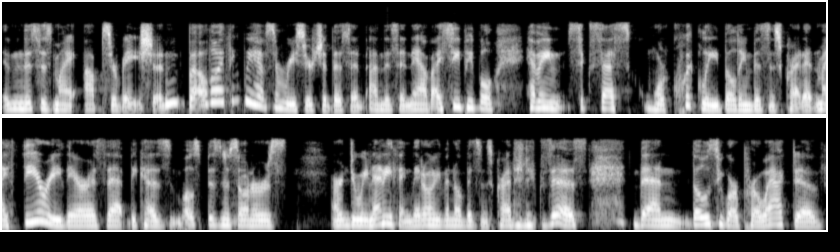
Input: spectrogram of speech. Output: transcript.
and this is my observation, but although I think we have some research at this on this at NAV, I see people having success more quickly building business credit. And my theory there is that because most business owners aren't doing anything, they don't even know business credit exists, then those who are proactive,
